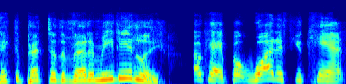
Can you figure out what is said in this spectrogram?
take the pet to the vet immediately. Okay, but what if you can't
